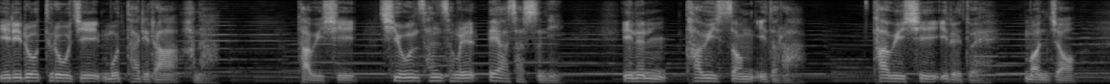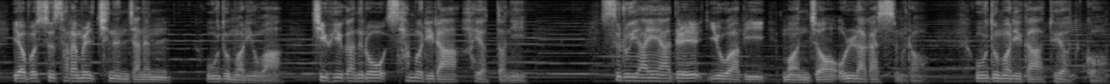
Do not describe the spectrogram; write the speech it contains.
이리로 들어오지 못하리라 하나 다윗이 시온 산성을 빼앗았으니 이는 다윗성이더라. 다윗이 이르되 먼저 여부스 사람을 치는 자는 우두머리와 지휘관으로 삼으리라 하였더니 스루야의 아들 요압이 먼저 올라갔으므로 우두머리가 되었고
